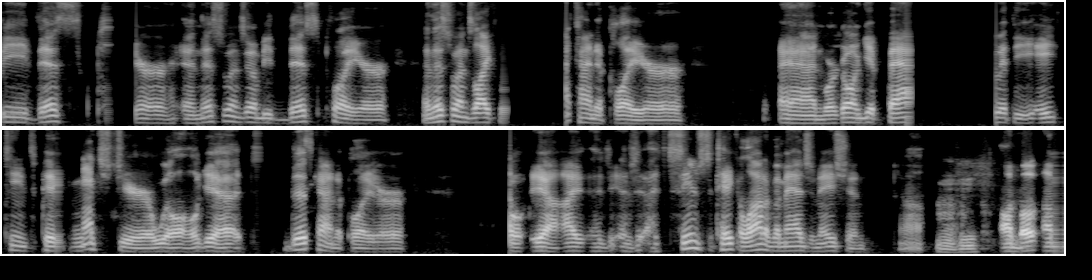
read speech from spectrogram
be this player, and this one's going to be this player, and this one's like that kind of player, and we're going to get back with the 18th pick next year. We'll get this kind of player. Oh yeah, I it, it seems to take a lot of imagination uh, mm-hmm. on both. Um,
